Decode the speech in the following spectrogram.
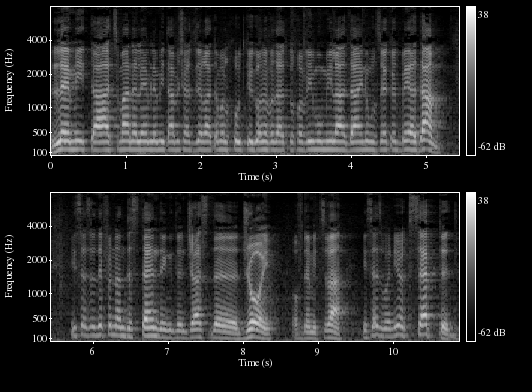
למיתה עצמן עליהם למיתה בשעת גזירת המלכות כגון עבודת כוכבים ומילה עדיין ומוחזקת בידם He says a different understanding than just the joy of the mitzvah. He says when you accepted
